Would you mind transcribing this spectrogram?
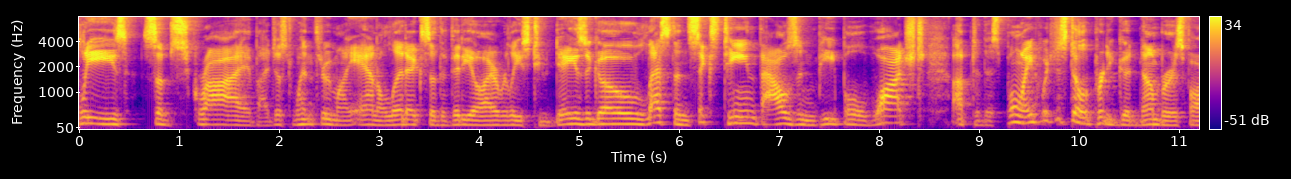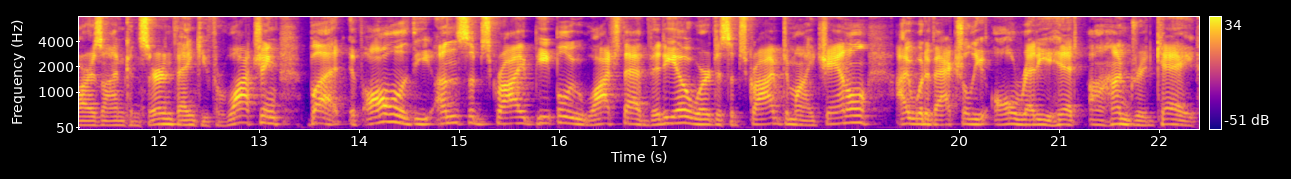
please subscribe. I just went through my analytics of the video I released two days ago. Less than 16,000 people watched up to this point, which is still a pretty good number as far as I'm concerned. Thank you for watching. But if all of the unsubscribed people who watched that video were to subscribe to my channel, I would have actually already hit 100K.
